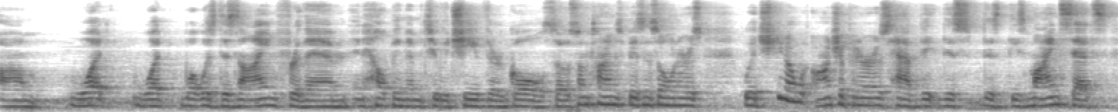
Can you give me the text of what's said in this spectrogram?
um, what what what was designed for them and helping them to achieve their goals. So sometimes business owners, which you know entrepreneurs have the, this, this these mindsets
